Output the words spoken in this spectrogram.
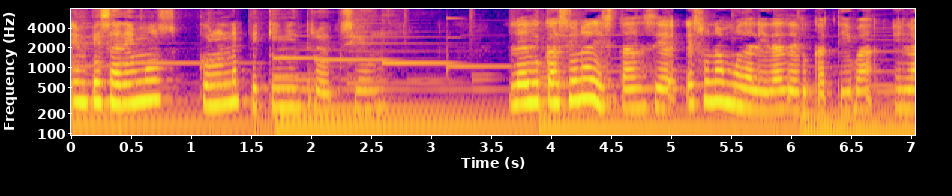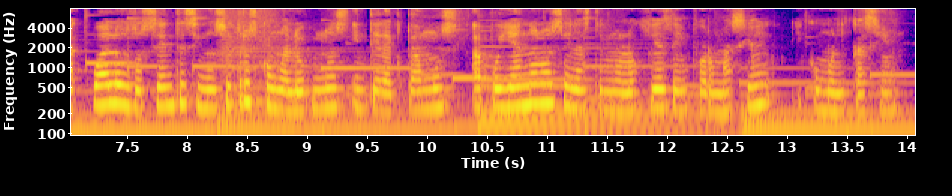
Empezaremos con una pequeña introducción. La educación a distancia es una modalidad educativa en la cual los docentes y nosotros como alumnos interactuamos apoyándonos en las tecnologías de información y comunicación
